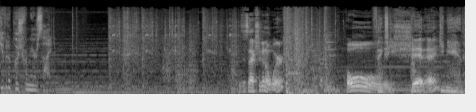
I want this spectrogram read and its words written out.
Give it a push from your side. Is this actually gonna work? Holy Thanks, shit, Now, eh? Give me a hand.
